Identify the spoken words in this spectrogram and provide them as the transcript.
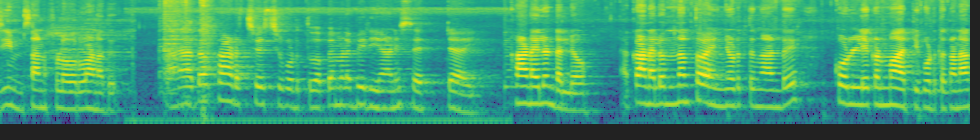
ജിയും സൺഫ്ലവറും ആണത്. അങ്ങനെ അതൊക്കെ അടച്ചു വെച്ച് കൊടുത്തു. അപ്പം നമ്മളെ ബിരിയാണി സെറ്റായി. കണലുണ്ടല്ലോ. ആ കണലൊന്നും തുഴഞ്ഞെടുത്തുങ്ങാണ്ട് കൊള്ളിയൊക്കെ മാറ്റി കൊടുത്തേക്കണം. ആ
